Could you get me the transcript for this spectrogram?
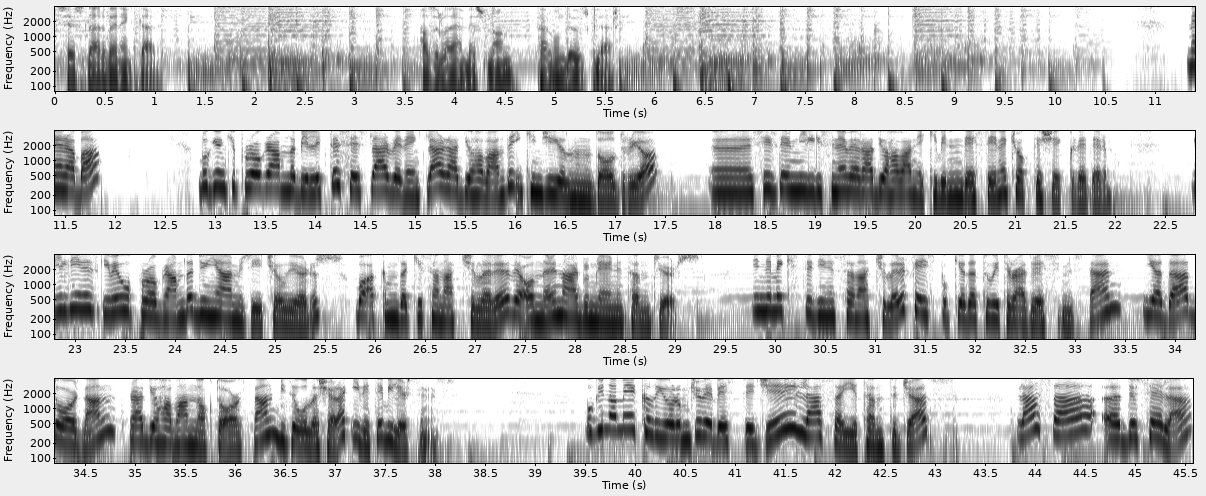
Sesler ve Renkler Hazırlayan ve sunan Ferhunde Özgüler Merhaba. Bugünkü programla birlikte Sesler ve Renkler Radyo Havan'da ikinci yılını dolduruyor. Ee, sizlerin ilgisine ve Radyo Havan ekibinin desteğine çok teşekkür ederim. Bildiğiniz gibi bu programda dünya müziği çalıyoruz. Bu akımdaki sanatçıları ve onların albümlerini tanıtıyoruz. Dinlemek istediğiniz sanatçıları Facebook ya da Twitter adresimizden ya da doğrudan radyohavan.org'dan bize ulaşarak iletebilirsiniz. Bugün Amerikalı yorumcu ve besteci Lasa'yı tanıtacağız. Lasa e, de Sela,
